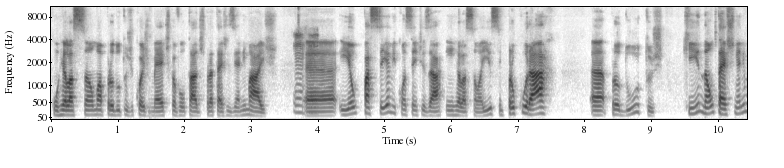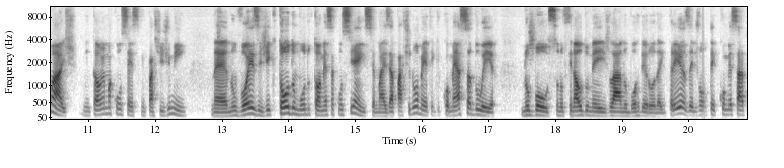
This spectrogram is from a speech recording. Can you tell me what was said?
com relação a produtos de cosmética voltados para testes em animais. Uhum. É, e eu passei a me conscientizar em relação a isso e procurar uh, produtos que não testem animais. Então é uma consciência que partir de mim. Né? Não vou exigir que todo mundo tome essa consciência, mas a partir do momento em que começa a doer no bolso, no final do mês, lá no borderô da empresa, eles vão ter que começar a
